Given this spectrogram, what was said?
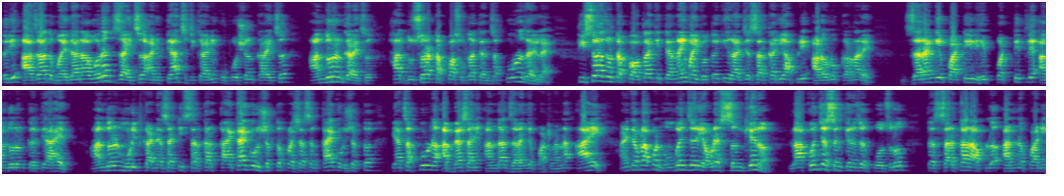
तरी आझाद मैदानावरच जायचं आणि त्याच ठिकाणी उपोषण करायचं आंदोलन करायचं हा दुसरा टप्पा सुद्धा त्यांचा पूर्ण झालेला आहे. तिसरा जो टप्पा होता की त्यांनाही माहीत होतं की राज्य सरकार ही आपली अडवणूक करणार आहे. जरांगे पाटील हे पट्टीतले आंदोलन करते आहेत. आंदोलन मोडीत काढण्यासाठी सरकार काय काय करू शकतं प्रशासन काय करू शकतं याचा पूर्ण अभ्यास आणि अंदाज जरांगे पाटलांना आहे. आणि त्यामुळे आपण मुंबईत जर एवढ्या संख्येनं लाखोंच्या संख्येनं जर पोहोचलो तर सरकार आपलं अन्न पाणी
